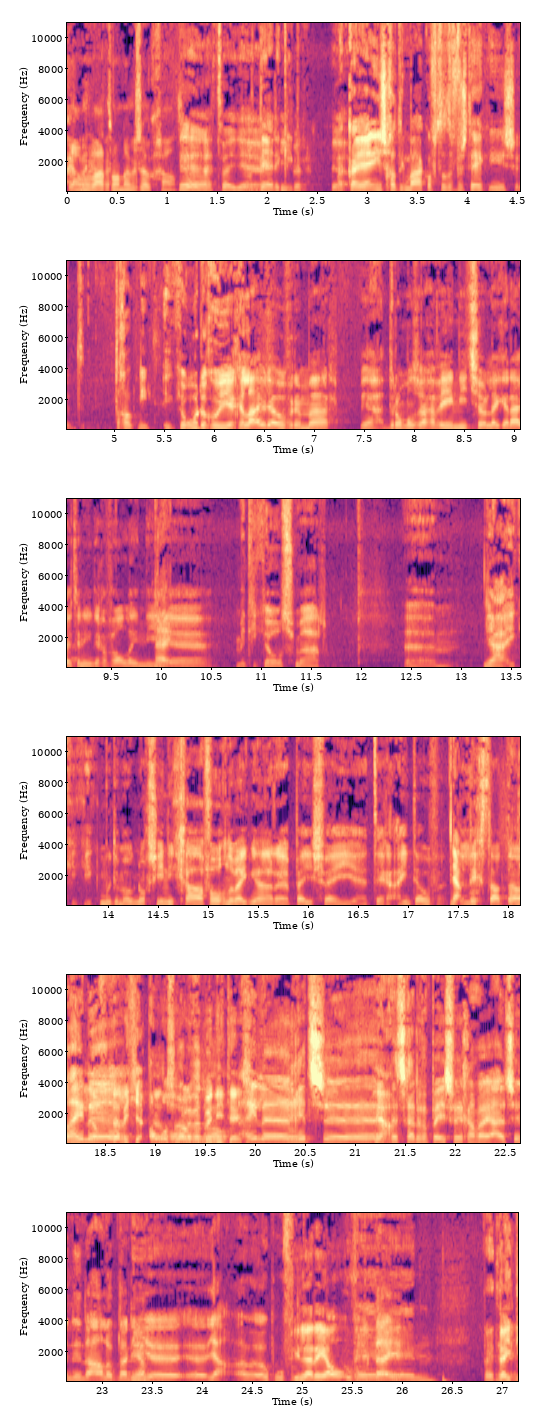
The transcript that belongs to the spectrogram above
Ja, maar Waterman hebben ze ook gehaald. Ja, ja, tweede De eh, derde keeper. keeper. Ja. Maar kan jij een inschatting maken of dat een versterking is? Toch ook niet? Ik hoorde goede geluiden over hem, maar ja, Drommel zag er weer niet zo lekker uit in ieder geval in die, Nee. eh, met die goals. Maar ehm, ja, ik, ik, ik moet hem ook nog zien. Ik ga volgende week naar eh, PSV eh, tegen Eindhoven. Ja, de want daar, de hele- dan vertel ik je alles over. Benitez. hele rits eh, Ja. wedstrijden van PSV gaan wij uitzenden in de aanloop naar die Ja? eh, eh, ja, oefen. Villarreal Oefenpartijen. en Weet, Betis.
